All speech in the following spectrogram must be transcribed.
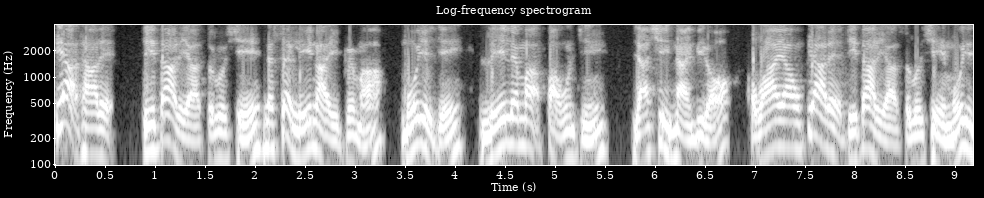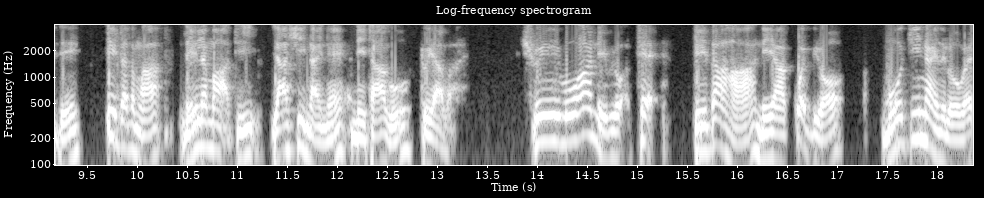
ပြထားတဲ့ဒေတာတွေဟာဆိုလို့ရှိရင်24နာရီအတွင်းမှာမိုးရေချိန်၄လက်မပတ်ဝန်းကျင်ရရှိနိုင်ပြီးတော့ အဝါရောင်ပြတဲ့ဒေတာတွေဟာဆိုလို့ရှိရင်မိုးရေချိန်1တက်သမ၄လက်မအထိရရှိနိုင်တဲ့အနေအထားကိုတွေ့ရပါတယ်။ရွှေဘဝကနေပြီးတော့အထက်ဒေတာဟာနေရာကွက်ပြီးတော့မိုးကြီးနိုင်တယ်လို့ပဲ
